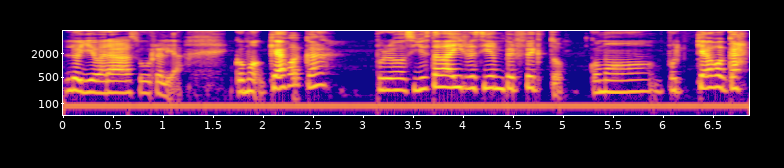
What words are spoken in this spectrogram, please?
lo llevará a su realidad. Como, ¿qué hago acá? Pero si yo estaba ahí recién perfecto, como, ¿por qué hago acá?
